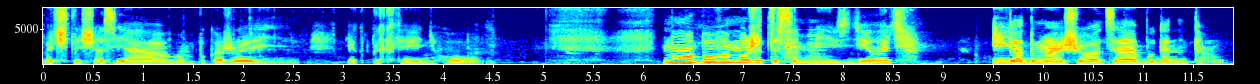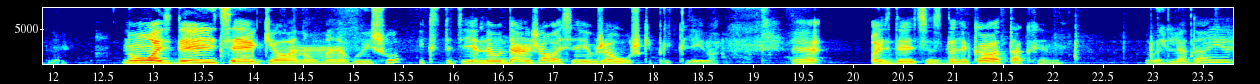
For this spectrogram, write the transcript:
Бачите, зараз я вам покажу, як приклеїть голову. Ну, або ви можете самі зробити. І я думаю, що це буде не. Ну ось дивіться, яке воно у мене вийшло. І, кстати, я не удержалася і вже ушки приклеїла. Е, ось дивіться, здалека отак він виглядає.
